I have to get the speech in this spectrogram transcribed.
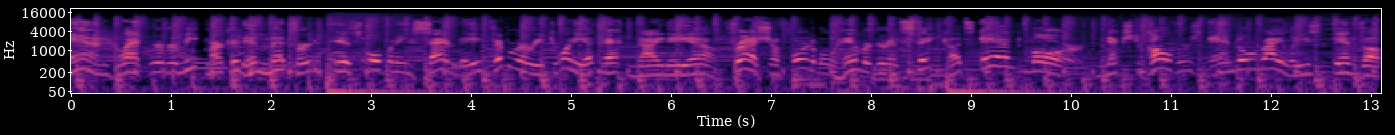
And Black River Meat Market in Medford is opening Saturday, February 20th at 9 a.m. Fresh, affordable hamburger and steak cuts and more next to Culver's and O'Reilly's in the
